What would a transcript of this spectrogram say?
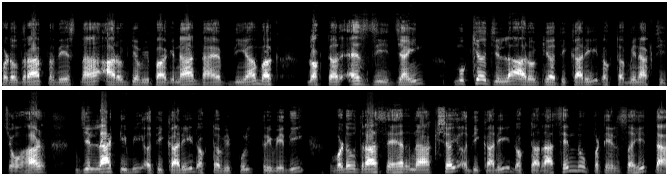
વડોદરા પ્રદેશના આરોગ્ય વિભાગના નાયબ નિયામક ડોક્ટર એસ જી જૈન, મુખ્ય જિલ્લા આરોગ્ય અધિકારી ડોક્ટર મીનાક્ષી ચૌહાણ, જિલ્લા ટીબી અધિકારી ડોક્ટર વિપુલ ત્રિવેદી, વડોદરા શહેરના ક્ષય અધિકારી ડોક્ટર રાસેન્દુ પટેલ સહિતના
